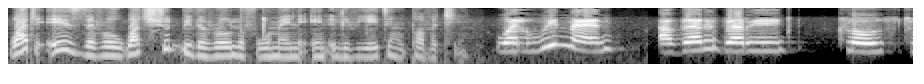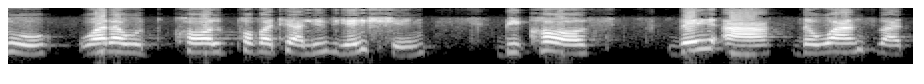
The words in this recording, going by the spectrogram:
What is the role, what should be the role of women in alleviating poverty? Well, women are very, very close to what I would call poverty alleviation because they are the ones that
